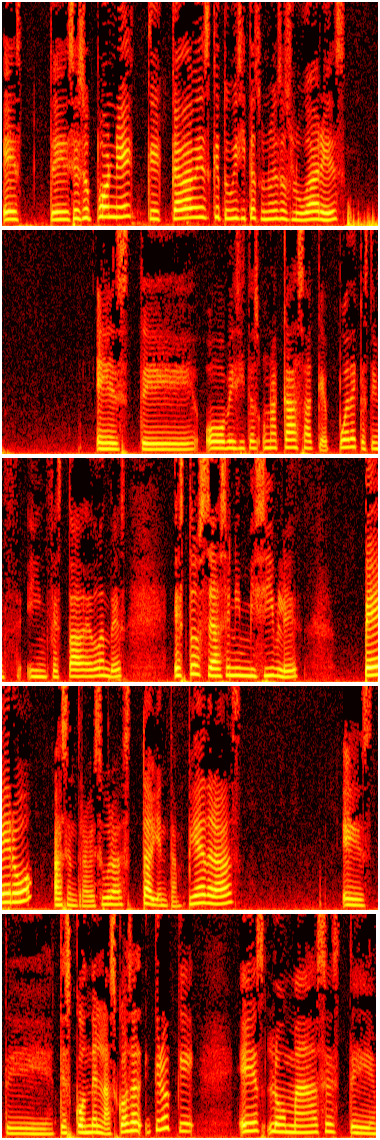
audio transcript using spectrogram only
Este, se supone que cada vez que tú visitas uno de esos lugares, este, o visitas una casa que puede que esté infestada de duendes, estos se hacen invisibles, pero hacen travesuras, te avientan piedras, este, te esconden las cosas. Creo que es lo más, este,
